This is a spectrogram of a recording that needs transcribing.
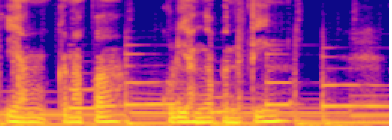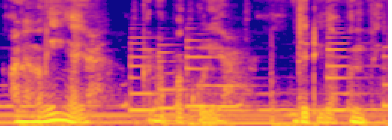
yang kenapa kuliah nggak penting. Ada lagi nggak ya? Kenapa kuliah jadi nggak penting?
